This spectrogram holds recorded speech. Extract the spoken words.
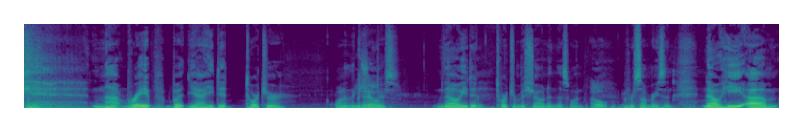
Not rape, but yeah, he did torture one of the Michonne? characters. No, he didn't torture Michonne in this one. Oh, for some reason. No, he um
